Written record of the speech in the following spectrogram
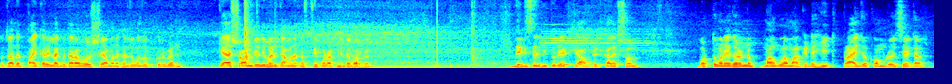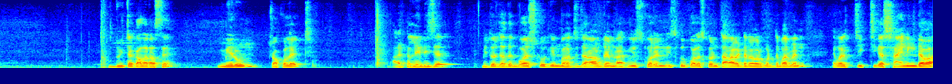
তো যাদের পাইকারি লাগবে তারা অবশ্যই আমাদের কাছে যোগাযোগ করবেন। ক্যাশ অন ডেলিভারিতে আমাদের কাছ থেকে প্রোডাক্ট নিতে পারবেন। লেডিসের ভিতরে একটি আপডেট কালেকশন বর্তমানে এ ধরনের মালগুলো মার্কেটে হিট প্রাইজও কম রয়েছে এটার দুইটা কালার আছে মেরুন চকোলেট আরেকটা লেডিসের ভিতরে যাদের বয়স্ক কিংবা হচ্ছে যারা অল টাইম রাখ ইউজ করেন স্কুল কলেজ করেন, তারাও এটা ব্যবহার করতে পারবেন। একবার চিকচিকা শাইনিং দেওয়া,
